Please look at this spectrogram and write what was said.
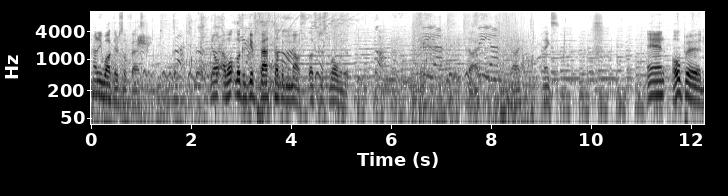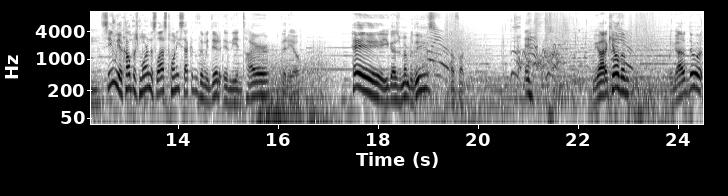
How did he walk there so fast? You know, I won't look a gift bathtub in the mouth. Let's just roll with it. Okay. Die. Die. Thanks. And open. See, we accomplished more in this last 20 seconds than we did in the entire video. Hey, you guys remember these? Oh, fuck. Eh. We gotta kill them. We gotta do it.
